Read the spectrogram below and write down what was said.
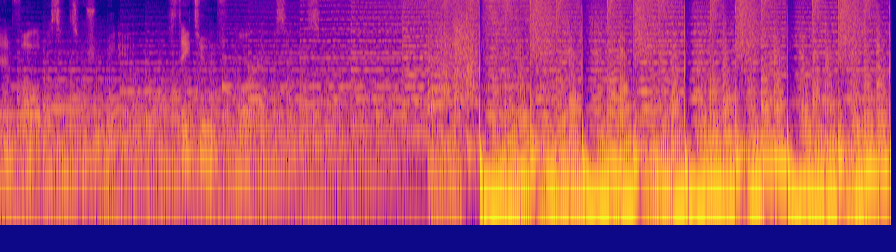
and follow us on social media. Stay tuned for more episodes. you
